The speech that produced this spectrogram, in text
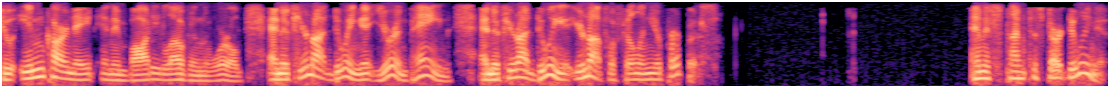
to incarnate and embody love in the world. And if you're not doing it, you're in pain. And if you're not doing it, you're not fulfilling your purpose and it's time to start doing it.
